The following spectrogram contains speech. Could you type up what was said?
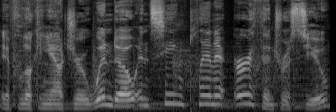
If looking out your window and seeing planet Earth interests you,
